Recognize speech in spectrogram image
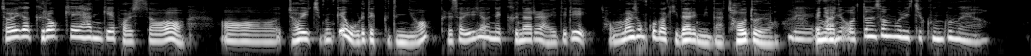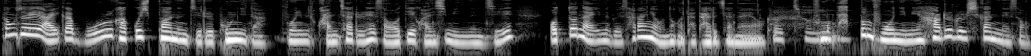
저희가 그렇게 한 게 벌써 어 저희 집은 꽤 오래됐거든요. 그래서 1년에 그날을 아이들이 정말 손꼽아 기다립니다. 저도요. 네. 왜냐면- 아니 어떤 선물일지 궁금해요. 평소에 아이가 뭘 갖고 싶어 하는지를 봅니다. 부모님들 관찰을 해서 어디에 관심이 있는지. 어떤 아이는 왜 사랑의 언어가 다 다르잖아요. 그렇죠. 부모 바쁜 부모님이 하루를 시간 내서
